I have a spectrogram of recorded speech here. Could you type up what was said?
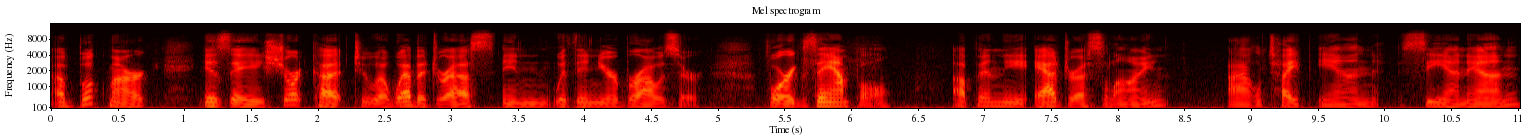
A bookmark is a shortcut to a web address in within your browser. For example, up in the address line, I'll type in CNN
